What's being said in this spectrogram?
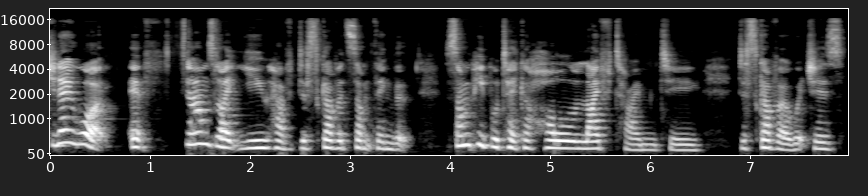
Do you know what? It sounds like you have discovered something that some people take a whole lifetime to discover, which is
